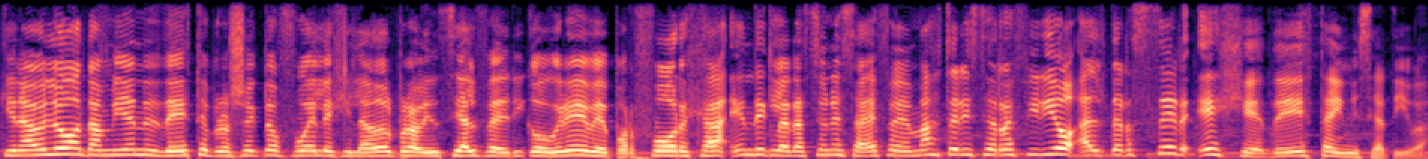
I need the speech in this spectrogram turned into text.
Quien habló también de este proyecto fue el legislador provincial Federico Greve por Forja en declaraciones a FM Master y se refirió al tercer eje de esta iniciativa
